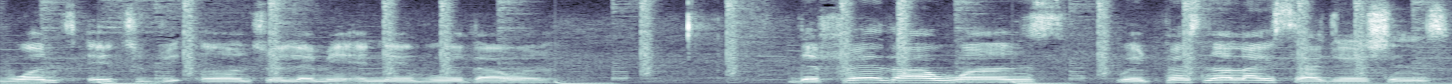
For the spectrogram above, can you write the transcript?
want it to be on so let me enable that one. The further ones with personalized suggestions.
